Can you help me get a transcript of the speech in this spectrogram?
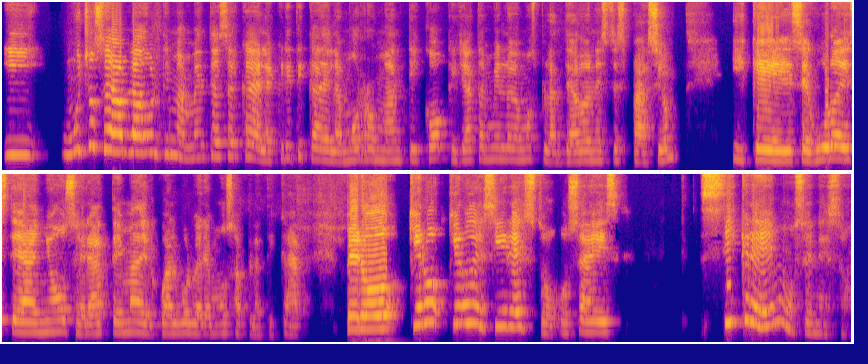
Y mucho se ha hablado últimamente acerca de la crítica del amor romántico, que ya también lo hemos planteado en este espacio y que seguro este año será tema del cual volveremos a platicar. Pero quiero, quiero decir esto, o sea, es, sí creemos en eso.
